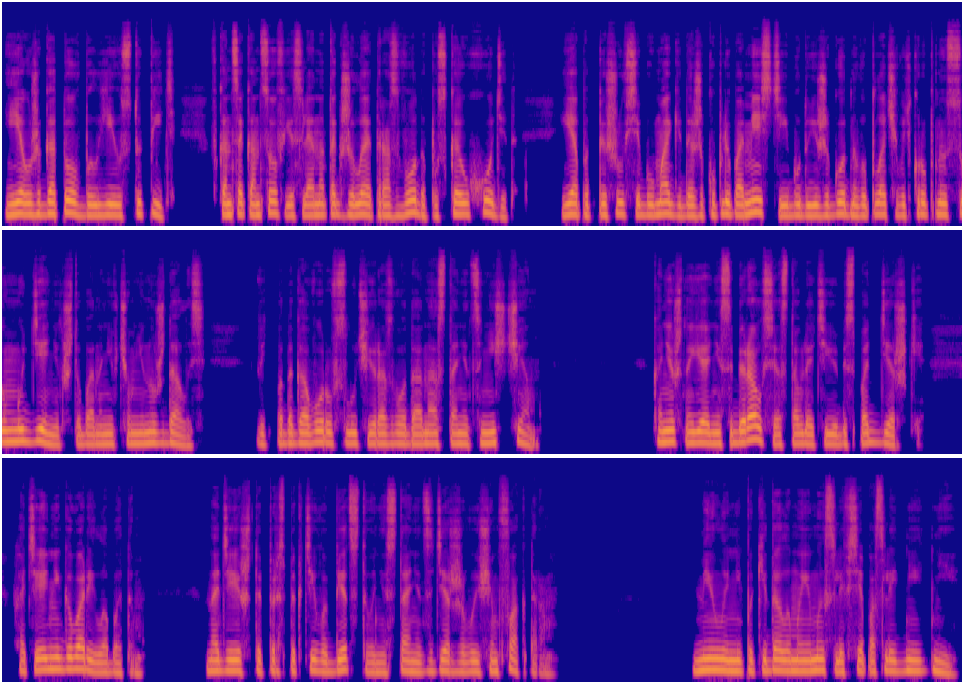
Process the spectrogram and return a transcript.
И я уже готов был ей уступить. В конце концов, если она так желает развода, пускай уходит. Я подпишу все бумаги, даже куплю поместье и буду ежегодно выплачивать крупную сумму денег, чтобы она ни в чем не нуждалась ведь по договору в случае развода она останется ни с чем. Конечно, я не собирался оставлять ее без поддержки, хотя и не говорил об этом, надеясь, что перспектива бедствования станет сдерживающим фактором. Мила не покидала мои мысли все последние дни.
